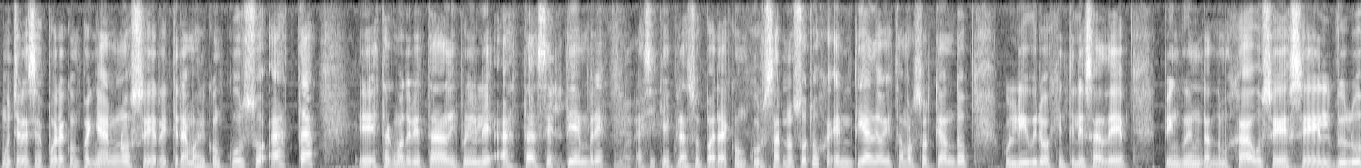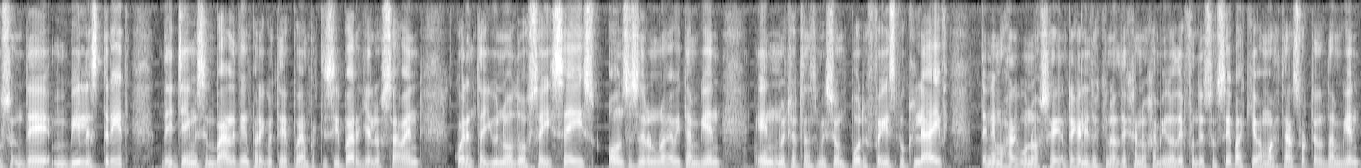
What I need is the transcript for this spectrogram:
muchas gracias por acompañarnos. Eh, reiteramos el concurso hasta, eh, esta convocatoria está disponible hasta septiembre, así que es plazo para concursar. Nosotros el día de hoy estamos sorteando un libro, gentileza de Penguin Random House, es el Blues de Bill Street de James Baldwin para que ustedes puedan participar, ya lo saben, 41266-1109 y también en nuestra transmisión por Facebook Live tenemos algunos eh, regalitos que nos dejan los amigos de Fundación Cepas que vamos a estar sorteando también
